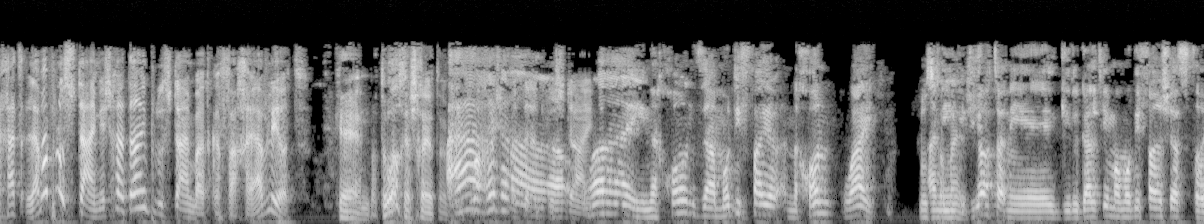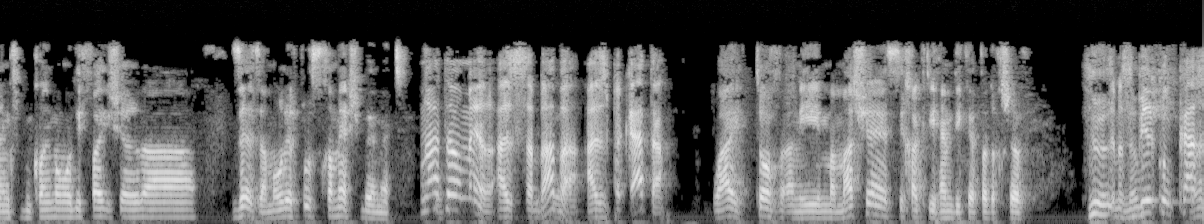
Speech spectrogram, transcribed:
אחת, למה פלוס שתיים? יש לך יותר מפלוס שתיים בהתקפה, חייב להיות. כן, בטוח יש לך יותר. אה, בטוח יש רגע, לך יותר פלוס שתיים. וואי, נכון, זה ה modifier, נכון, וואי. פלוס אני. אידיוט, אני גלגלתי עם ה modifier של ה Strength במקום עם ה modifier של ה... זה, זה אמור להיות פלוס חמש באמת. מה אתה אומר? אז סבבה, אז פגעת. וואי, טוב, אני ממש אה, שיחקתי הנדיקאפ עד עכשיו. זה מסביר כל כך Oh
